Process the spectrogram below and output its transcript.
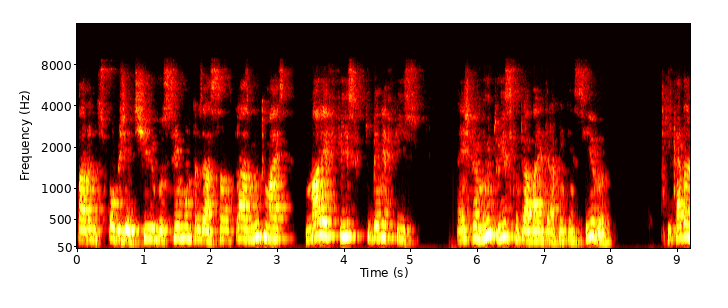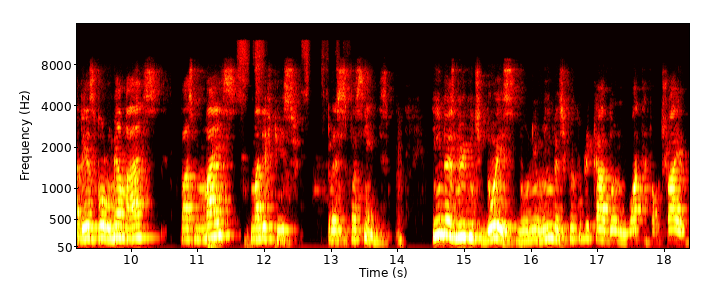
parâmetros objetivos, sem monitorização, traz muito mais malefício que benefício. A gente vê muito isso quem trabalha em terapia intensiva, que cada vez volume a mais faz mais malefício para esses pacientes. Em 2022, no New England, foi publicado um Waterfall Trial,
